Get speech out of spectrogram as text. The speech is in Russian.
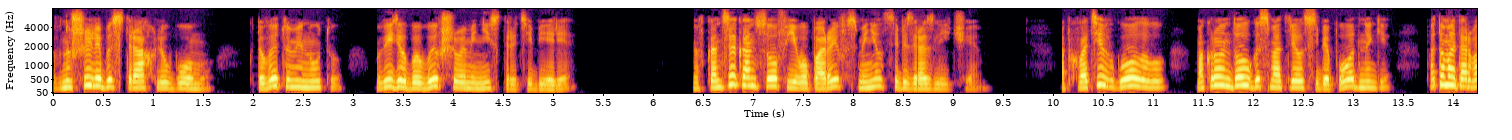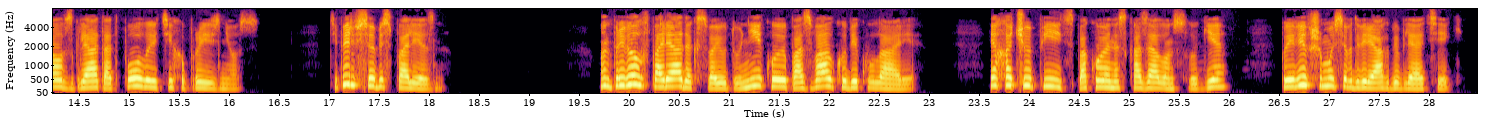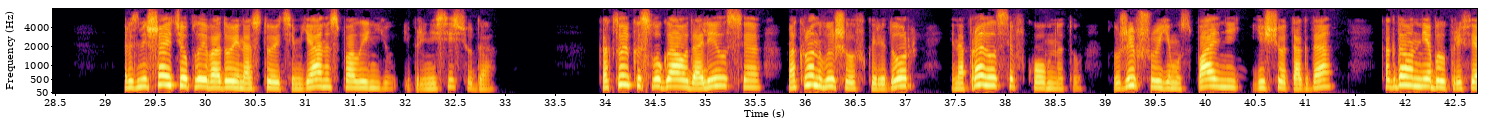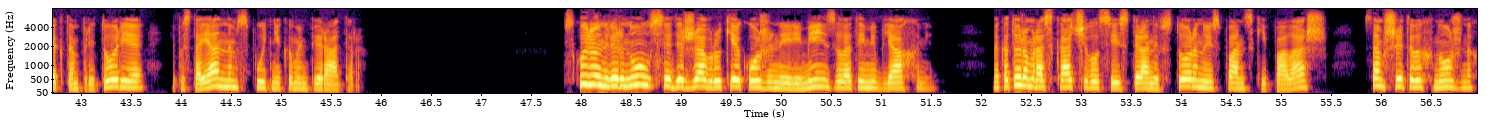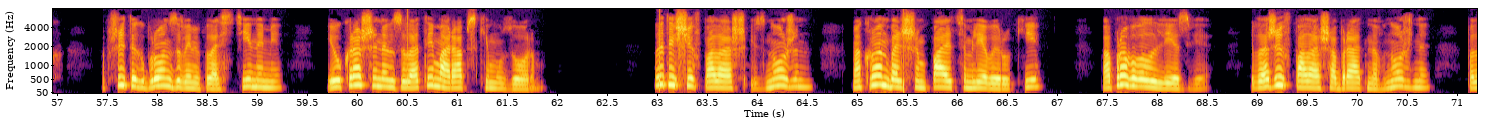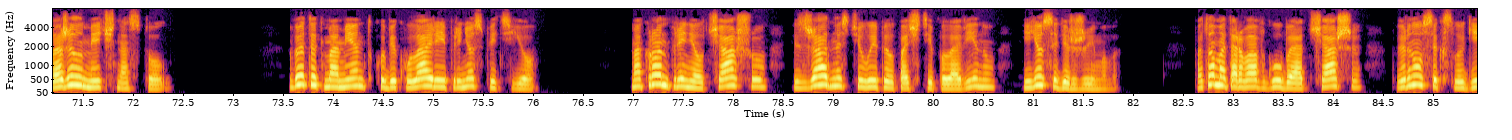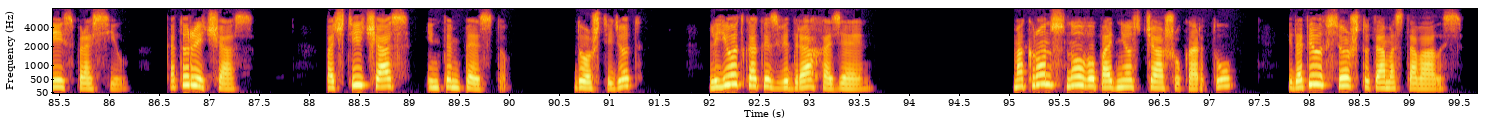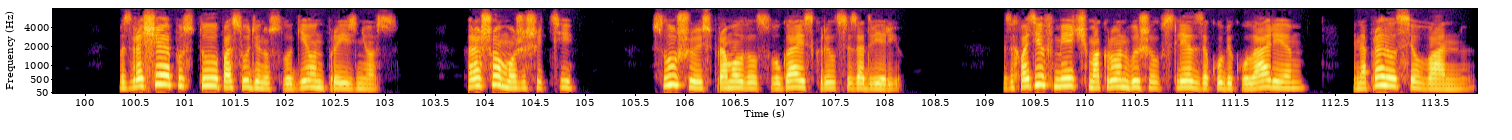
внушили бы страх любому, кто в эту минуту увидел бы бывшего министра Тиберия. Но в конце концов его порыв сменился безразличием. Обхватив голову, Макрон долго смотрел себе под ноги, потом оторвал взгляд от пола и тихо произнес. «Теперь все бесполезно». Он привел в порядок свою тунику и позвал кубикулари. «Я хочу пить», — спокойно сказал он слуге, появившемуся в дверях библиотеки. «Размешай теплой водой настой тимьяна с полынью и принеси сюда». Как только слуга удалился, Макрон вышел в коридор и направился в комнату, служившую ему спальней еще тогда, когда он не был префектом притория и постоянным спутником императора. Вскоре он вернулся, держа в руке кожаный ремень с золотыми бляхами, на котором раскачивался из стороны в сторону испанский палаш в самшитовых ножнах, обшитых бронзовыми пластинами и украшенных золотым арабским узором. Вытащив палаш из ножен, Макрон большим пальцем левой руки попробовал лезвие и, вложив палаш обратно в ножны, положил меч на стол. В этот момент кубикуларий принес питье. Макрон принял чашу и с жадностью выпил почти половину ее содержимого. Потом, оторвав губы от чаши, повернулся к слуге и спросил, который час? Почти час интемпесто. Дождь идет? Льет, как из ведра, хозяин. Макрон снова поднес чашу к рту и допил все, что там оставалось. Возвращая пустую посудину слуге, он произнес. «Хорошо, можешь идти». «Слушаюсь», — промолвил слуга и скрылся за дверью. Захватив меч, Макрон вышел вслед за кубикуларием и направился в ванную.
